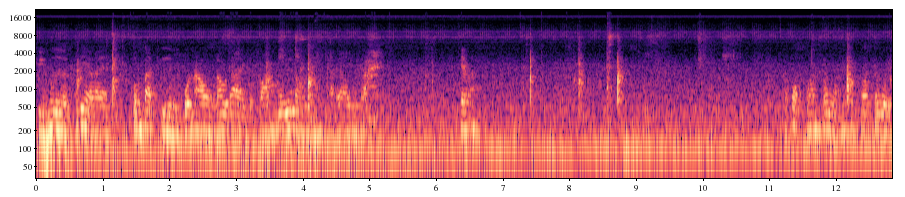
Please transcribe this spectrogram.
ฝีมือเขาเรียกอะไรสมบัติอื่นคนเอาของเราได้ แต่ความรู้เราเนี่ยใครเอาไม่ได้ใช่ไหมเขาบอกพรสวรรค์กับพรแสวง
